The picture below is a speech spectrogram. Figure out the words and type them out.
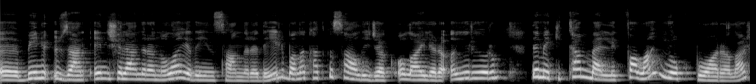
beni üzen, endişelendiren olay ya da insanlara değil, bana katkı sağlayacak olaylara ayırıyorum. Demek ki tembellik falan yok bu aralar.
